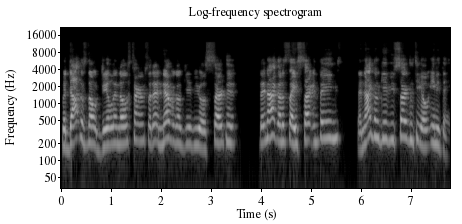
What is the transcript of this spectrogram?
But doctors don't deal in those terms, so they're never going to give you a certain, they're not going to say certain things. They're not going to give you certainty on anything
